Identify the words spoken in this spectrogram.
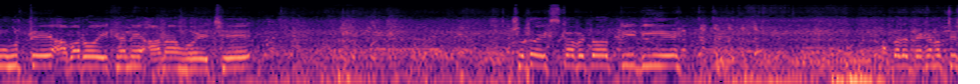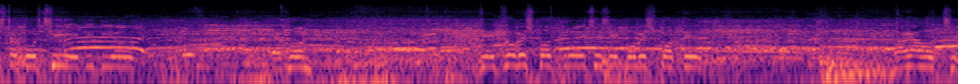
মুহূর্তে আবারও এখানে আনা হয়েছে ছোট এক্সকাভেটরটি দিয়ে আপনাদের দেখানোর চেষ্টা করছি এটি দিয়েও এখন যে প্রবেশ পথ রয়েছে সেই প্রবেশ পথে ভাঙা হচ্ছে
